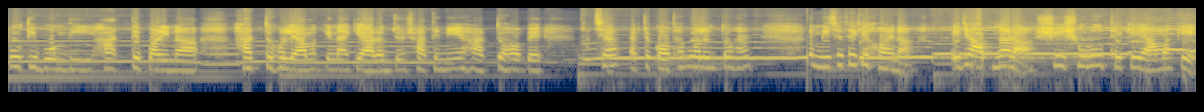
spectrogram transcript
প্রতিবন্ধী, হাঁটতে পারি না। হাঁটতে হলে আমাকে নাকি আরেকজন সাথে নিয়ে হাঁটতে হবে। আচ্ছা একটা কথা বলেন তো হ্যাঁ? নিচে থেকে হয় না। এই যে আপনারা সেই শুরু থেকে আমাকে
